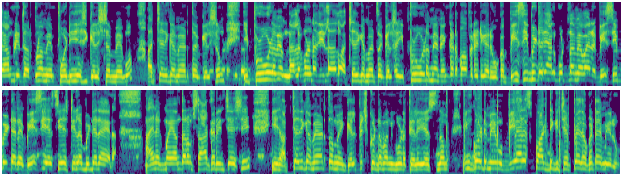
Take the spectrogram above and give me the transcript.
ఫ్యామిలీ తరఫున మేము పోటీ చేసి గెలిచినాం మేము. అత్యధిక మేరతో గెలిచినాం. ఇప్పుడు కూడా మేము నల్గొండ జిల్లాలో అత్యధిక మేరతో గెలిచినాం. ఇప్పుడు కూడా మేము వెంకటపాపరెడ్డి గారు. ఒక బీసీ బిడ్డనే అనుకుంటున్నాం మేము ఆయన. బీసీ బిడ్డనే బీసీ ఎస్సీ ఎస్టీల బిడ్డనే ఆయన. ఆయనకు మేము అందరం సహకరించేసి ఈ అత్యధిక మేడతో మేము గెలిపించుకుంటామని కూడా తెలియజేస్తున్నాం. ఇంకోటి మేము బీఆర్ఎస్ పార్టీకి చెప్పేది ఒకటే మీరు.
